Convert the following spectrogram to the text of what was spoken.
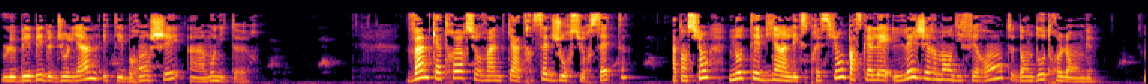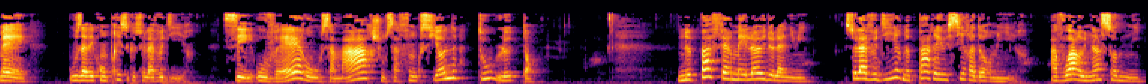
le bébé de Julian était branché à un moniteur. 24 heures sur 24, 7 jours sur 7. Attention, notez bien l'expression parce qu'elle est légèrement différente dans d'autres langues. Mais vous avez compris ce que cela veut dire. C'est ouvert ou ça marche ou ça fonctionne tout le temps. Ne pas fermer l'œil de la nuit. Cela veut dire ne pas réussir à dormir avoir une insomnie.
